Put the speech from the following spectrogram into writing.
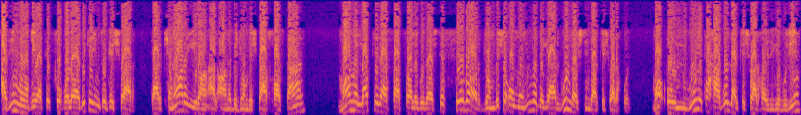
از این موقعیت فوقالعاده که این دو کشور در کنار ایران الان به جنبش برخواستن ما ملت که در صد سال گذشته سه بار جنبش عمومی و دگرگون داشتیم در کشور خود. ما الگوی تحول در کشورهای دیگه بودیم.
